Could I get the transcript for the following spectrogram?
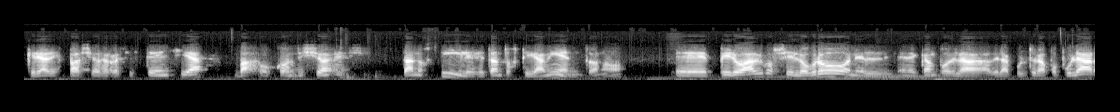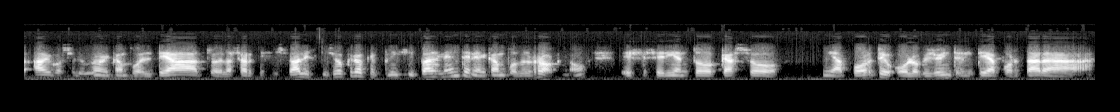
crear espacios de resistencia bajo condiciones tan hostiles, de tanto hostigamiento, ¿no? Eh, pero algo se logró en el, en el campo de la, de la cultura popular, algo se logró en el campo del teatro, de las artes visuales, y yo creo que principalmente en el campo del rock, ¿no? Ese sería en todo caso mi aporte o lo que yo intenté aportar a,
